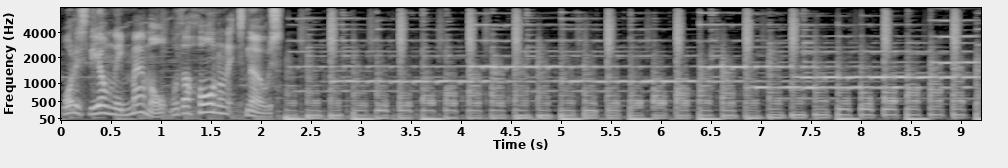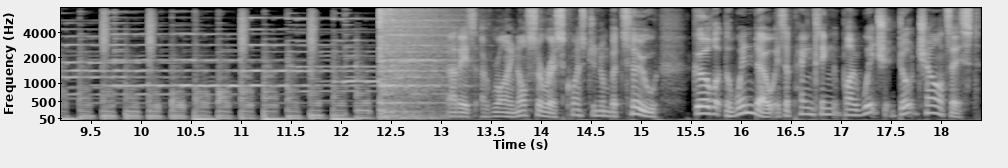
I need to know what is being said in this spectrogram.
What is the only mammal with a horn on its nose? That is a rhinoceros. Question number two. Girl at the Window is a painting by which Dutch artist?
